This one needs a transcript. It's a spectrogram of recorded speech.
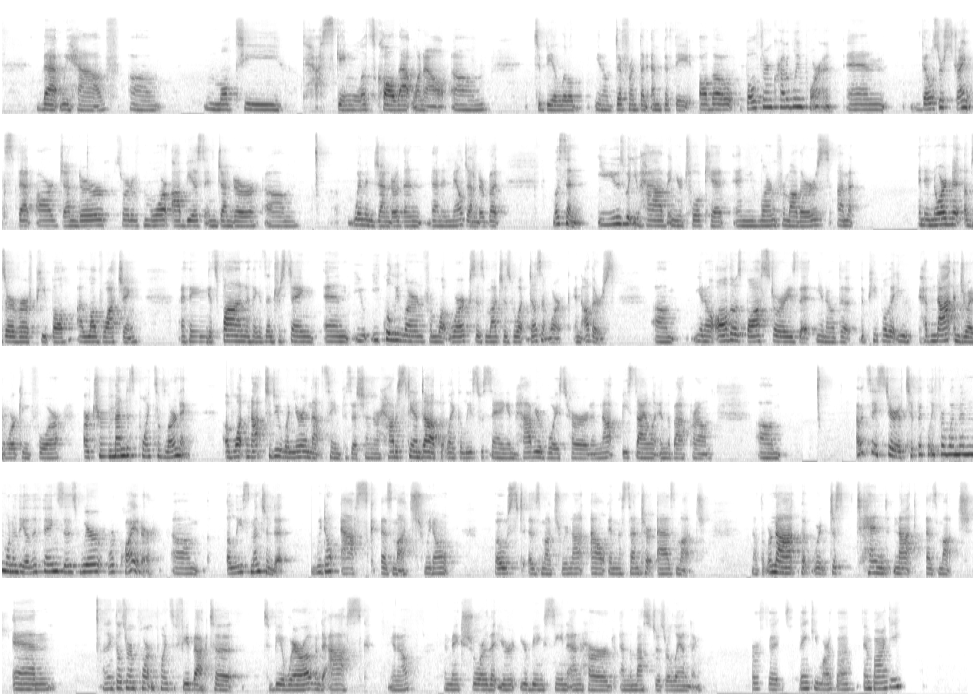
that we have um, multitasking let's call that one out um, to be a little you know different than empathy. Although both are incredibly important and those are strengths that are gender sort of more obvious in gender um, women gender than than in male gender. But listen you use what you have in your toolkit and you learn from others. I'm an inordinate observer of people. I love watching i think it's fun i think it's interesting and you equally learn from what works as much as what doesn't work in others. Um, you know all those boss stories that you know the the people that you have not enjoyed working for are tremendous points of learning of what not to do when you're in that same position or how to stand up like elise was saying and have your voice heard and not be silent in the background. Um, i would say stereotypically for women one of the other things is we're we're quieter. Um, elise mentioned it we don't ask as much we don't boast as much we're not out in the center as much not that we're not, but we're just tend not as much. And I think those are important points of feedback to to be aware of and to ask, you know, and make sure that you're you're being seen and heard and the messages are landing. Perfect. Thank you, Martha. And Bongi?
